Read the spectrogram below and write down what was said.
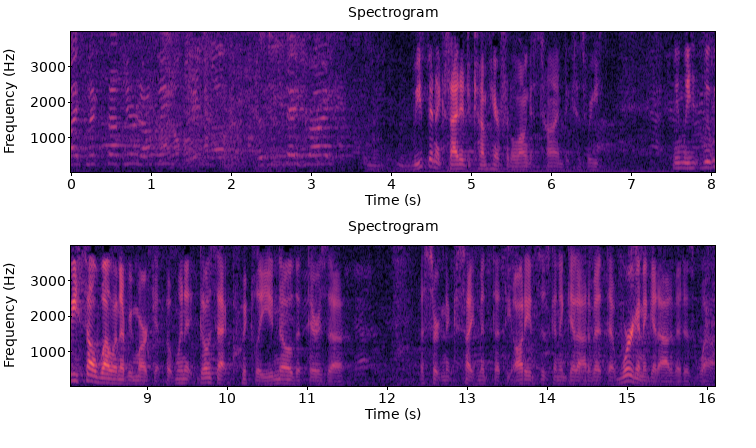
right mixed up here, don't we? I don't believe so. Is the stage right? We've been excited to come here for the longest time because we, I mean, we, we, we sell well in every market, but when it goes that quickly, you know that there's a, a certain excitement that the audience is going to get out of it, that we're going to get out of it as well.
